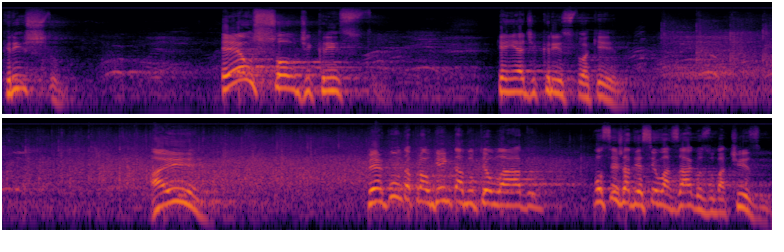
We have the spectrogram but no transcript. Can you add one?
Cristo. Eu sou de Cristo. Quem é de Cristo aqui? Aí, pergunta para alguém que está do teu lado, você já desceu as águas do batismo?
